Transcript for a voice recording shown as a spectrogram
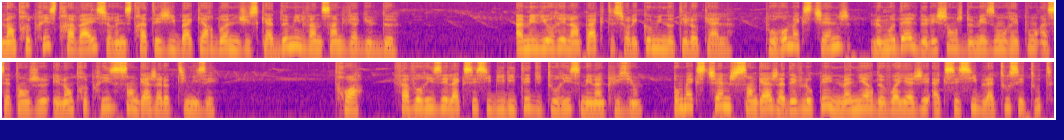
L'entreprise travaille sur une stratégie bas carbone jusqu'à 2025,2. Améliorer l'impact sur les communautés locales. Pour Home Exchange, le modèle de l'échange de maisons répond à cet enjeu et l'entreprise s'engage à l'optimiser. 3. Favoriser l'accessibilité du tourisme et l'inclusion. Home Exchange s'engage à développer une manière de voyager accessible à tous et toutes,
